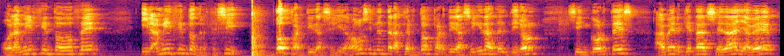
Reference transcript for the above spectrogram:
O la 1112 y la 1113, sí Dos partidas seguidas, vamos a intentar hacer dos partidas seguidas del tirón Sin cortes, a ver qué tal se da Y a ver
